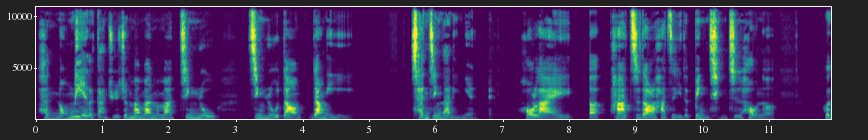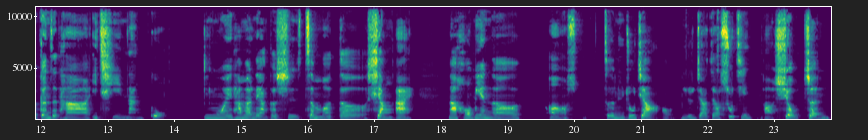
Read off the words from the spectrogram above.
很浓烈的感觉，就慢慢慢慢进入进入到让你沉浸在里面。后来。呃，他知道了他自己的病情之后呢，会跟着他一起难过，因为他们两个是这么的相爱。那后面呢，呃，这个女主角哦，女主角叫苏锦啊，秀珍，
